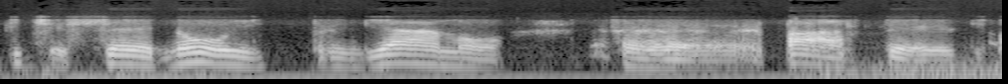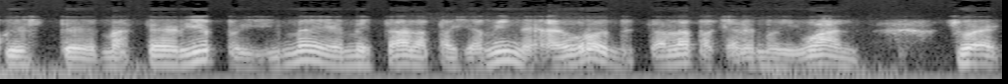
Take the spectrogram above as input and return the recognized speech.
dicesse noi prendiamo eh, parte di queste materie prime e metà la paghiamo in euro e metà la pagheremo in yuan. Cioè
